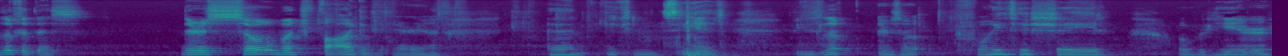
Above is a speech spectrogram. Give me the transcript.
Look at this. There is so much fog in the area. And you can see it. Because look, there's a quite a shade over here.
